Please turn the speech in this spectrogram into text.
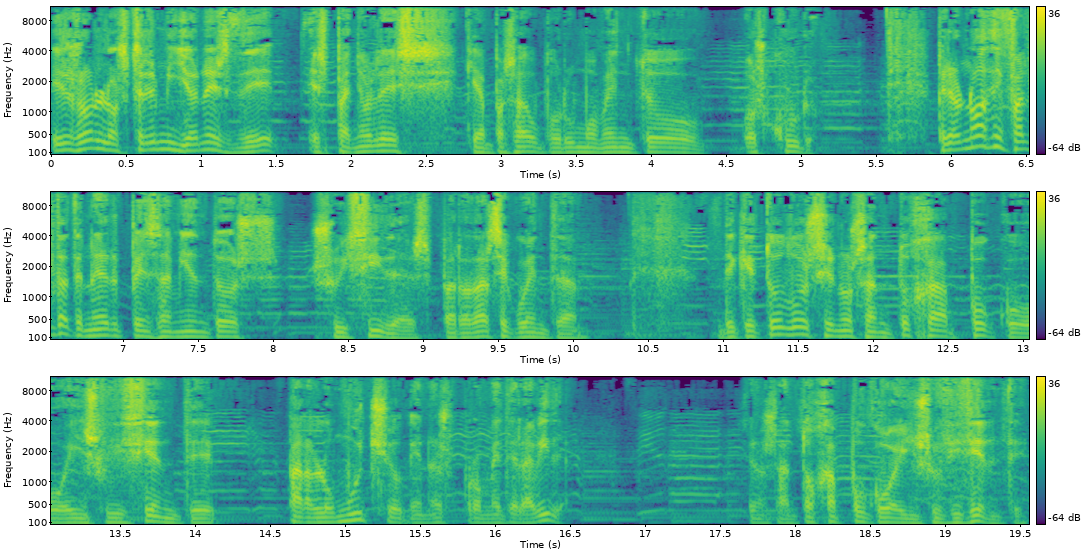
Esos son los tres millones de españoles que han pasado por un momento oscuro. Pero no hace falta tener pensamientos suicidas para darse cuenta de que todo se nos antoja poco e insuficiente para lo mucho que nos promete la vida. Se nos antoja poco e insuficiente.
